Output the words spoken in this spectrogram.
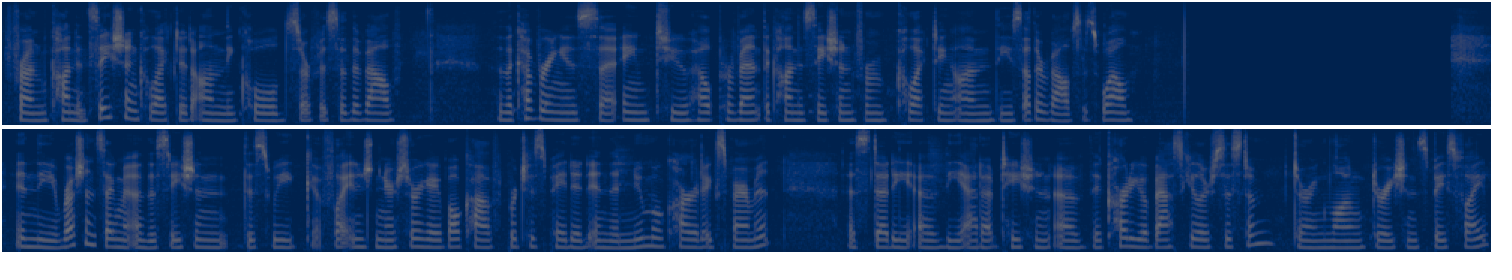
from condensation collected on the cold surface of the valve. And the covering is uh, aimed to help prevent the condensation from collecting on these other valves as well. In the Russian segment of the station this week, flight engineer Sergei Volkov participated in the Pneumocard experiment, a study of the adaptation of the cardiovascular system during long duration spaceflight.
